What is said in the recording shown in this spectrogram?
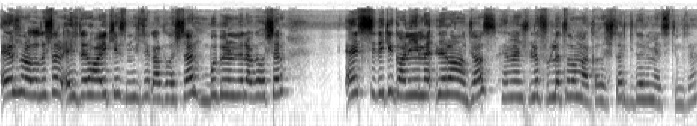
en son arkadaşlar ejderhayı kesmiştik arkadaşlar. Bu bölümleri arkadaşlar Enstitü'deki ganimetleri alacağız. Hemen şöyle fırlatalım arkadaşlar. Gidelim Enstitü'mize.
